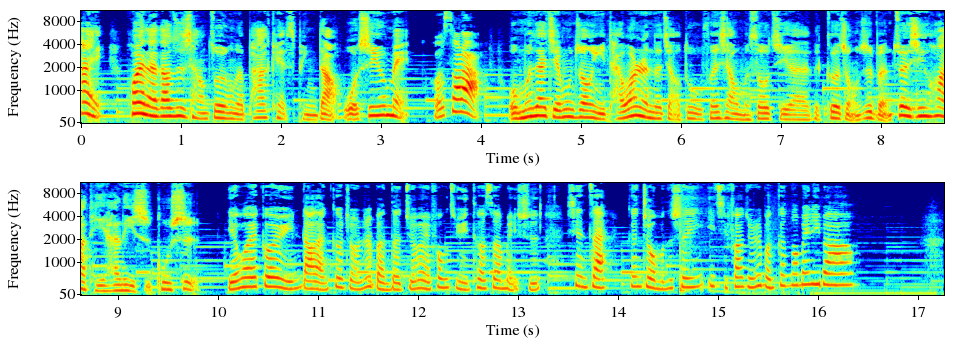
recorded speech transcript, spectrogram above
嗨，欢迎来到日常作用的 Podcast 频道，我是优美，我是 Sola。我们会在节目中以台湾人的角度分享我们搜集来的各种日本最新话题和历史故事，也会各位引导览各种日本的绝美风景与特色美食。现在跟着我们的声音一起发掘日本更多魅力吧！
